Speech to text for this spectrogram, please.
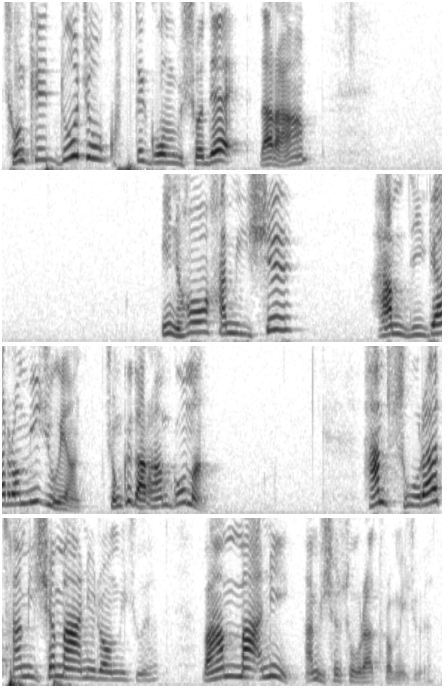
چون که دو جفت گم شده در هم اینها همیشه همدیگر را میجویند چون که در هم گمن هم صورت همیشه معنی را میجوید و هم معنی همیشه صورت را میجوید.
